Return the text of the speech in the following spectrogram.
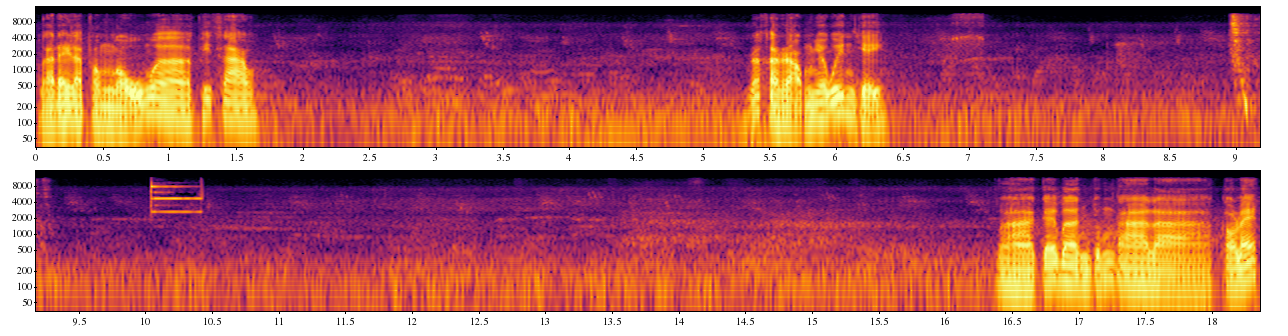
Và đây là phòng ngủ ờ, phía sau. Rất là rộng nha quý anh chị. Và kế bên chúng ta là toilet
